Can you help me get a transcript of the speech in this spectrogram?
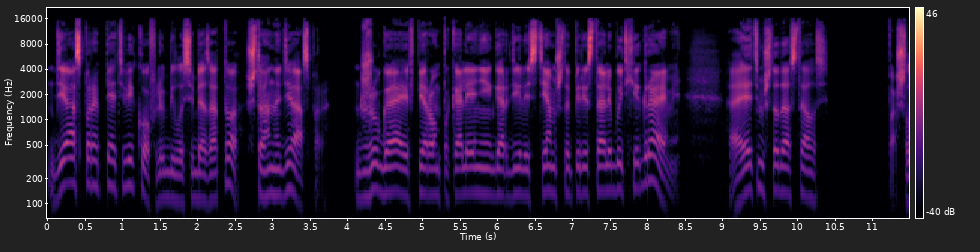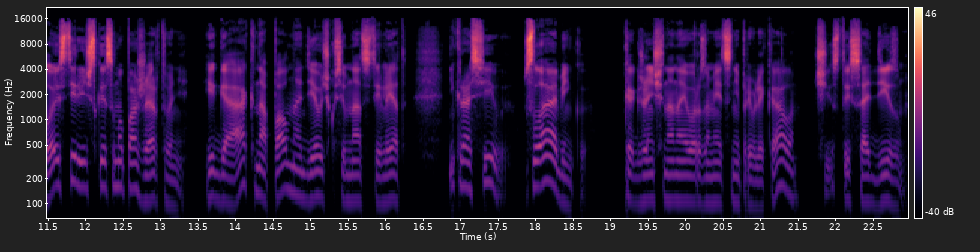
Диаспора пять веков любила себя за то, что она диаспора. Джугаи в первом поколении гордились тем, что перестали быть хиграями. А этим что досталось? Пошло истерическое самопожертвование. И Гаак напал на девочку 17 лет. Некрасивую, слабенькую. Как женщина она его, разумеется, не привлекала. Чистый садизм.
